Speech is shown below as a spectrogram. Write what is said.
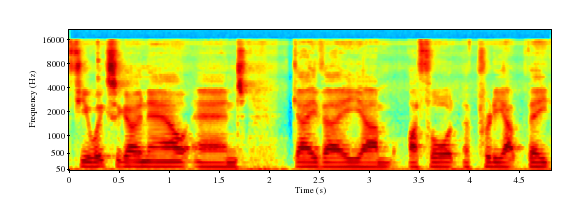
few weeks ago now and gave a, um, I thought, a pretty upbeat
